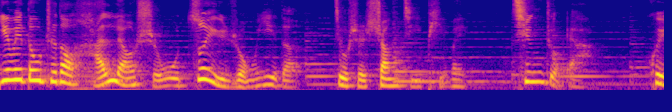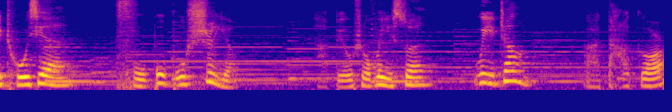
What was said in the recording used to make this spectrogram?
因为都知道寒凉食物最容易的就是伤及脾胃，轻者呀会出现腹部不适应，啊，比如说胃酸、胃胀，啊打嗝、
